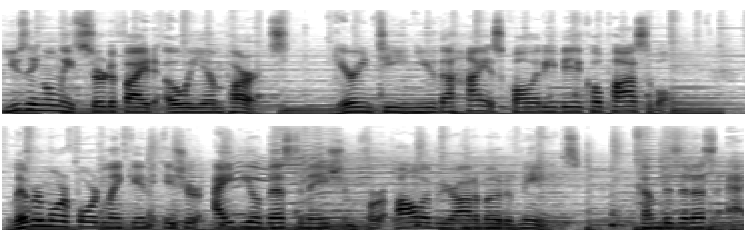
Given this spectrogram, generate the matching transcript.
using only certified OEM parts, guaranteeing you the highest quality vehicle possible. Livermore Ford Lincoln is your ideal destination for all of your automotive needs. Come visit us at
